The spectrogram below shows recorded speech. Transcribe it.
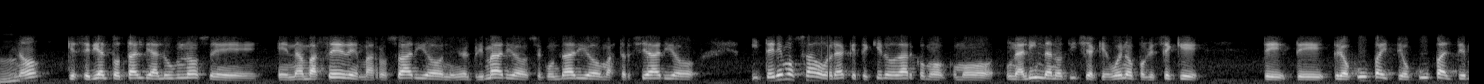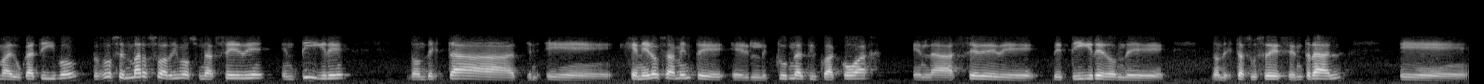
¿no? Que sería el total de alumnos eh, en ambas sedes, más Rosario, nivel primario, secundario, más terciario. Y tenemos ahora, que te quiero dar como, como una linda noticia, que es bueno porque sé que te, te preocupa y te ocupa el tema educativo. Nosotros en marzo abrimos una sede en Tigre, donde está eh, generosamente el Club Náutico Acoag en la sede de, Tigre, donde, donde está su sede central. Eh,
